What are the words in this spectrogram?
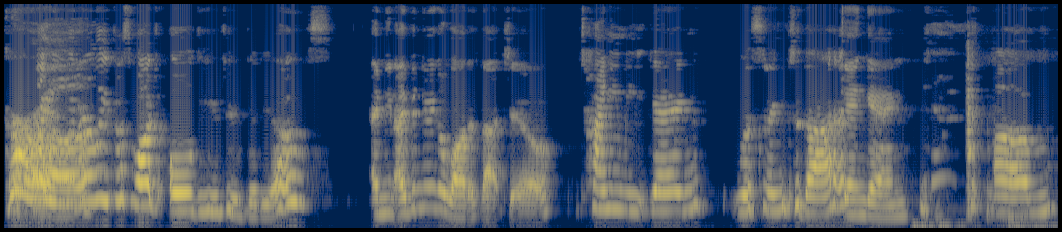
Girl. I literally just watch old YouTube videos. I mean, I've been doing a lot of that too. Tiny Meat Gang, listening to that. Gang, gang. Um,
